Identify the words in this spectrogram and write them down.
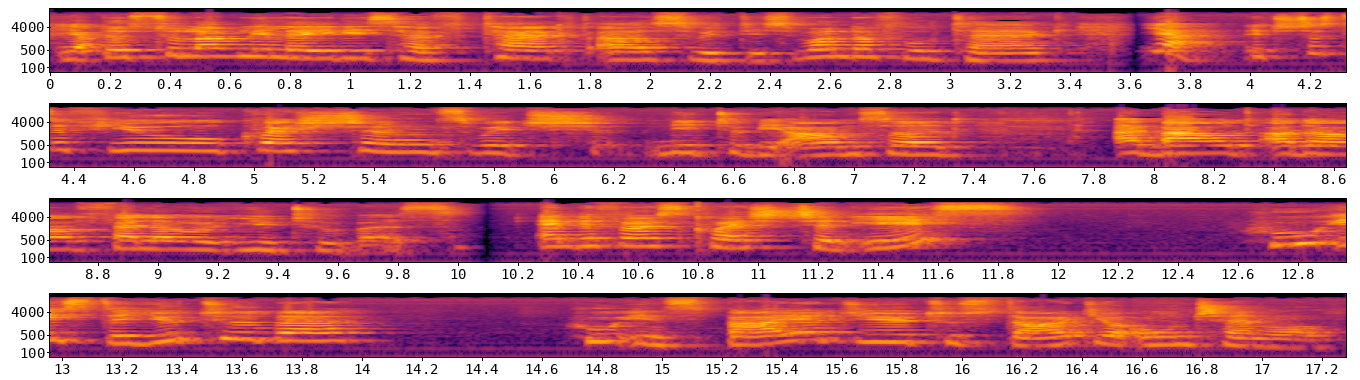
Yeah. Those two lovely ladies have tagged us with this wonderful tag. Yeah, it's just a few questions which need to be answered about other fellow YouTubers. And the first question is Who is the YouTuber who inspired you to start your own channel?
